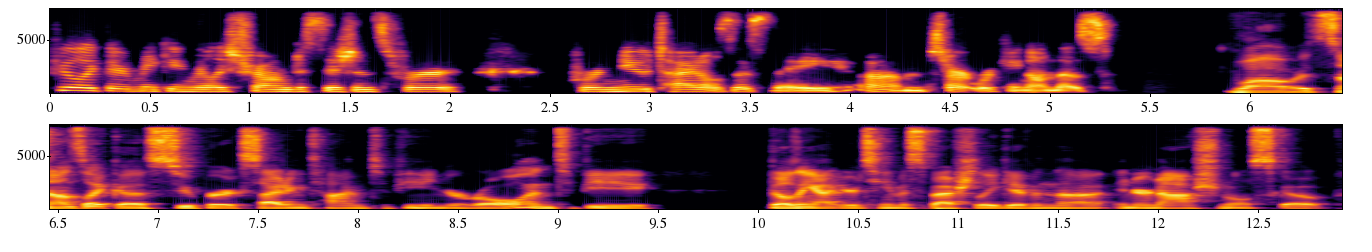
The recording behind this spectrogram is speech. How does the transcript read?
feel like they're making really strong decisions for for new titles as they um, start working on those. Wow it sounds like a super exciting time to be in your role and to be building out your team especially given the international scope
